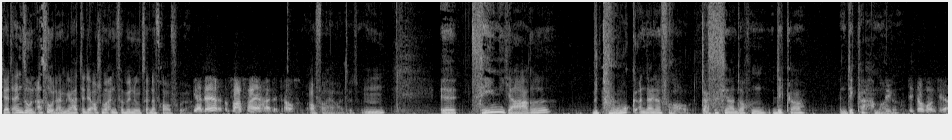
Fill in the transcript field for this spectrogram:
Der hat einen Sohn. Ach so, dann hatte der auch schon mal eine Verbindung zu einer Frau früher. Ja, der war verheiratet auch. Auch verheiratet. Mhm. Äh, zehn Jahre Betrug an deiner Frau. Das ist ja doch ein dicker, ein dicker Hammer. Dick, ne? Dicker Hund, ja.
